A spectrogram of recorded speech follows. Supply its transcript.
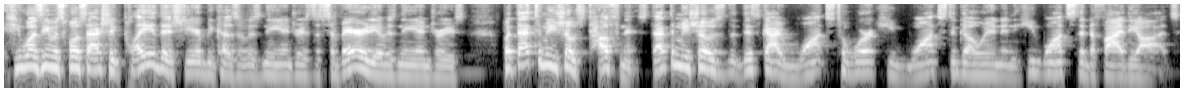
he wasn't even supposed to actually play this year because of his knee injuries, the severity of his knee injuries. But that to me shows toughness. That to me shows that this guy wants to work, he wants to go in, and he wants to defy the odds.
